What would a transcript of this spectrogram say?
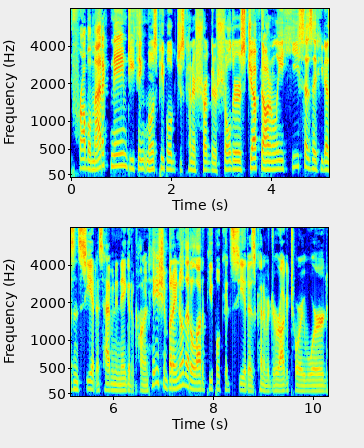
problematic name? Do you think most people just kind of shrug their shoulders? Jeff Donnelly, he says that he doesn't see it as having a negative connotation, but I know that a lot of people could see it as kind of a derogatory word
